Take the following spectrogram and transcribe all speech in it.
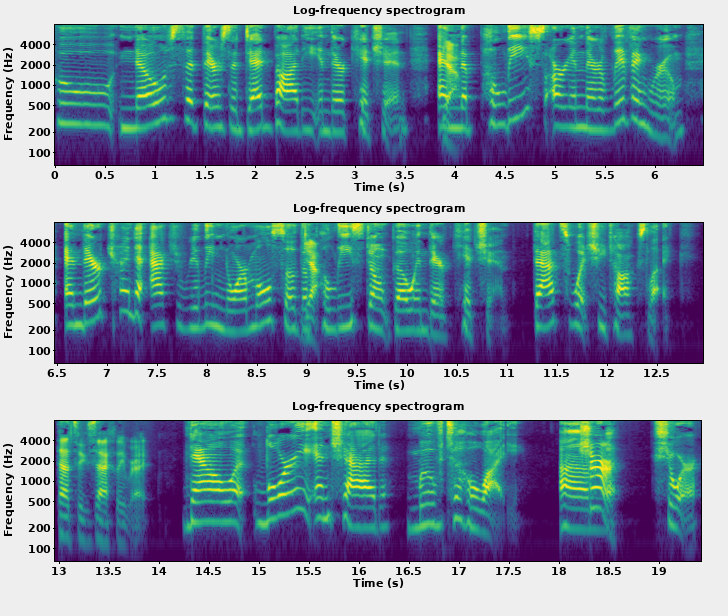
who knows that there's a dead body in their kitchen and Yeah. the police are in their living room and they're trying to act really normal so the Yeah. police don't go in their kitchen. That's what she talks like. That's exactly right. Now, Lori and Chad move to Hawaii. Um, Sure. Sure.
